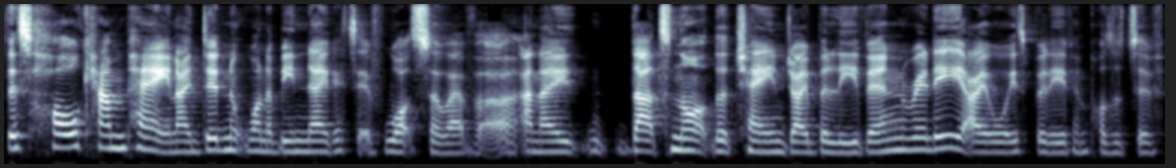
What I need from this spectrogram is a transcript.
this whole campaign, I didn't want to be negative whatsoever. And I that's not the change I believe in. Really, I always believe in positive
